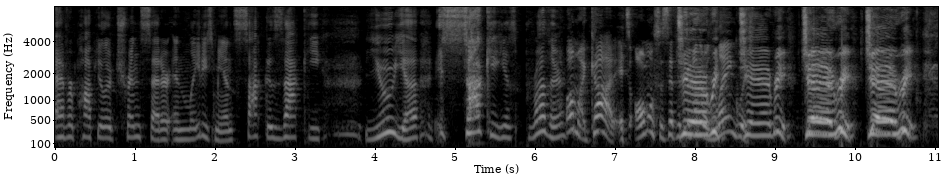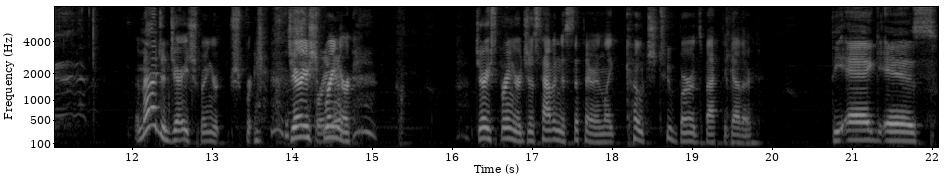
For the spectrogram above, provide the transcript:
ever popular trendsetter and ladies' man Sakazaki Yuya is Saki's brother. Oh my god, it's almost as if it's another language. Jerry, Jerry, Jerry. Imagine Jerry Springer, Spring, Jerry Springer. Springer, Jerry Springer just having to sit there and like coach two birds back together. The egg is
